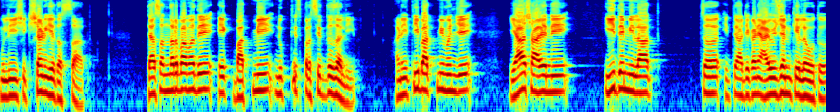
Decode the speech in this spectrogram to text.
मुली शिक्षण घेत असतात. त्या संदर्भामध्ये एक बातमी नुकतीच प्रसिद्ध झाली आणि ती बातमी म्हणजे या शाळेने ईद ए मिलादचं चं त्या ठिकाणी आयोजन केलं होतं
